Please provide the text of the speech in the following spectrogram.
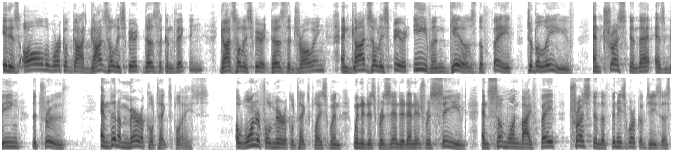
It is all the work of God. God's Holy Spirit does the convicting, God's Holy Spirit does the drawing, and God's Holy Spirit even gives the faith to believe and trust in that as being the truth. And then a miracle takes place a wonderful miracle takes place when, when it is presented and it's received, and someone by faith trusts in the finished work of Jesus.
